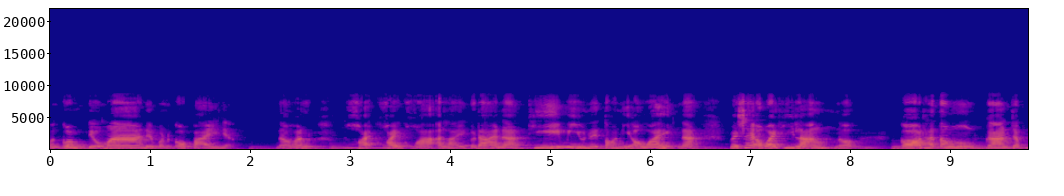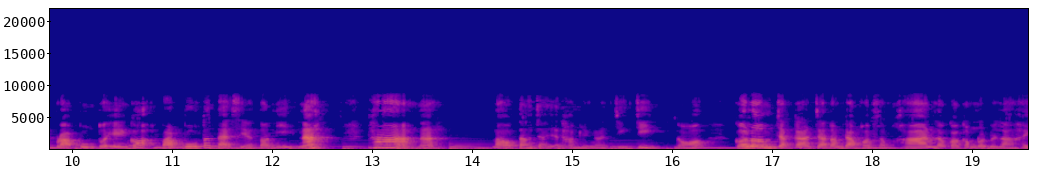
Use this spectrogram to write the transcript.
มันก็เดี๋ยวมาเดี๋ยวมันก็ไปเนี่ย นะเพราะไขว่คว้าอะไรก็ได้นะ ที่มีอยู่ในตอนนี้เอาไว้นะ ไม่ใช่เอาไว้ทีหลังเนาะก็ถ้าต้องการจะปรับปรุงตัวเองก็ปรับปรุงตั้งแต่เสียตอนนี้นะ ถ้านะเราตั้งใจจะทำอย่างนั้นจริงๆ เนาะ ก็เริ่มจากการจัดลำดับความสำคัญ แล้วก็กำหนดเวลาให้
